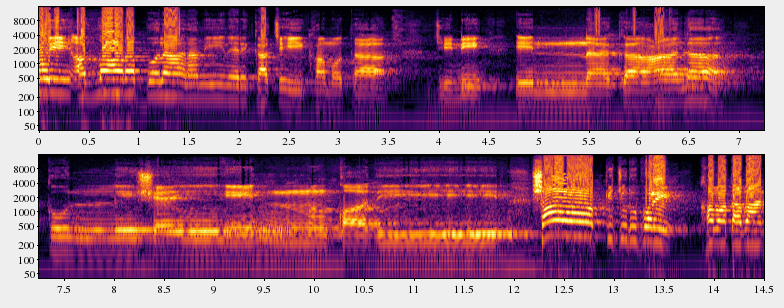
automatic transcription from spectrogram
ওই আল্লাহ রাব্বুল আলামিনের কাছেই ক্ষমতা, যিনি ইন্নাকা আলা কুল্লি শাইইন কাদির। সব কিছুর উপরে ক্ষমতাবান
